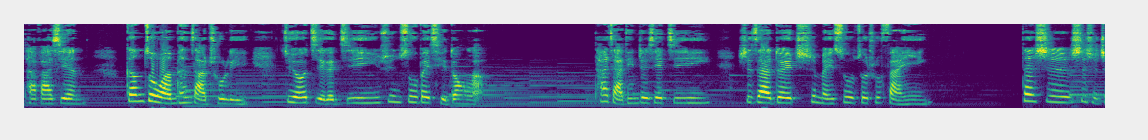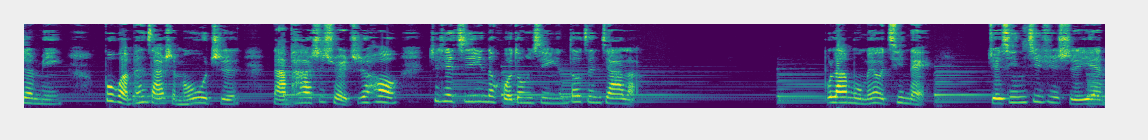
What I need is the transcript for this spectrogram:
他发现，刚做完喷洒处理，就有几个基因迅速被启动了。他假定这些基因是在对赤霉素做出反应，但是事实证明，不管喷洒什么物质，哪怕是水之后，这些基因的活动性都增加了。布拉姆没有气馁，决心继续实验。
